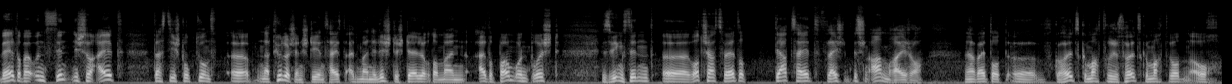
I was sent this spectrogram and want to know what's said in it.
Wälder bei uns sind nicht so alt, dass die Strukturen äh, natürlich entstehen. Das heißt, also mal eine lichte Stelle oder mal ein alter Baum unbricht. Deswegen sind äh, Wirtschaftswälder derzeit vielleicht ein bisschen artenreicher, ja, weil dort äh, Holz gemacht, frisches Holz gemacht wird und auch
